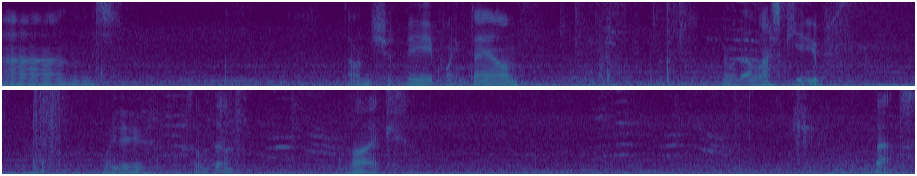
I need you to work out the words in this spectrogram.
And that one should be pointing down. Then with our last cube, we do something like that.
